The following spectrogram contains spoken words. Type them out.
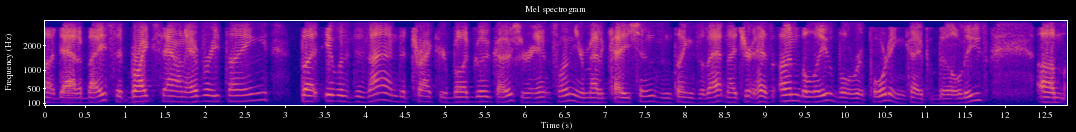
uh, database that breaks down everything, but it was designed to track your blood glucose, your insulin, your medications, and things of that nature. It has unbelievable reporting capabilities um,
